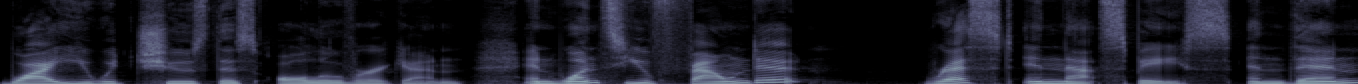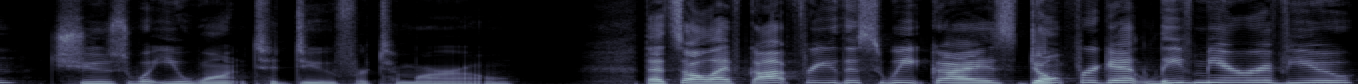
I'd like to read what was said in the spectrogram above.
why you would choose this all over again. And once you've found it, rest in that space and then choose what you want to do for tomorrow. That's all I've got for you this week, guys. Don't forget, leave me a review.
